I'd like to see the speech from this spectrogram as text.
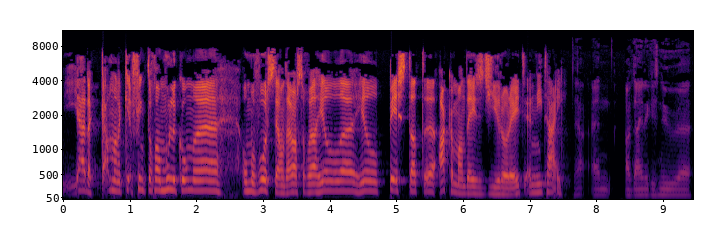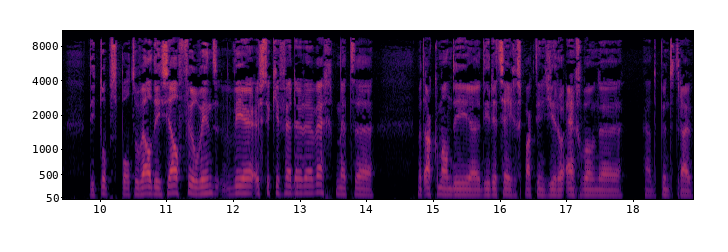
Ja, dat kan, maar dat vind ik toch wel moeilijk om, uh, om me voor te stellen. Want hij was toch wel heel, heel pist dat Akkerman deze Giro reed en niet hij. Ja, en uiteindelijk is nu die topspot, hoewel die zelf veel wint, weer een stukje verder weg met, met Akkerman die, die ritzegens pakt in de Giro en gewoon de puntentrui.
